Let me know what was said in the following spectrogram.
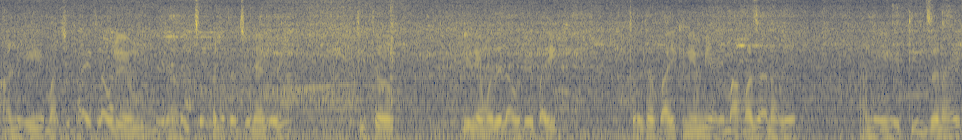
आणि माझी बाईक लावली मी राहायचो पहिलं तर जुन्या घरी. तिथं एरियामध्ये लावली आहे बाईक. तर त्या बाईकने मी आणि मामा जाणार आहे. आणि हे तीन जण आहेत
